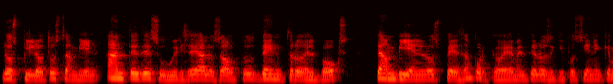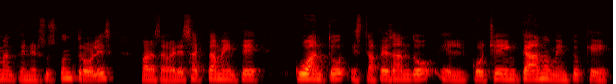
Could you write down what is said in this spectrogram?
los pilotos también antes de subirse a los autos dentro del box también los pesan porque obviamente los equipos tienen que mantener sus controles para saber exactamente cuánto está pesando el coche en cada momento que,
